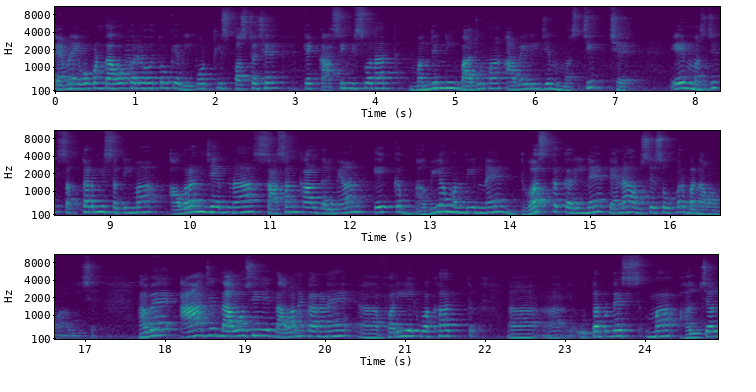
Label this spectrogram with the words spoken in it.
તેમણે એવો પણ દાવો કર્યો હતો કે રિપોર્ટથી સ્પષ્ટ છે કે કાશી વિશ્વનાથ મંદિરની બાજુમાં આવેલી જે મસ્જિદ છે એ મસ્જિદ સત્તરમી સદીમાં ઔરંગઝેબના શાસનકાળ દરમિયાન એક ભવ્ય મંદિરને ધ્વસ્ત કરીને તેના અવશેષો ઉપર બનાવવામાં આવી છે. હવે આ જે દાવો છે, એ દાવાને કારણે ફરી એક વખત ઉત્તર પ્રદેશમાં હલચલ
